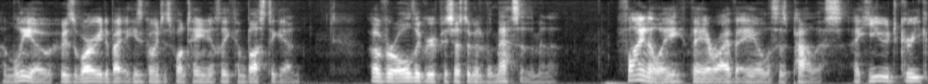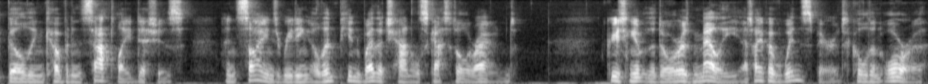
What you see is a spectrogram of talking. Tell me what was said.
and Leo, who's worried about he's going to spontaneously combust again. Overall, the group is just a bit of a mess at the minute. Finally, they arrive at Aeolus's palace, a huge Greek building covered in satellite dishes, and signs reading Olympian Weather Channel scattered all around. Greeting up at the door is Mellie, a type of wind spirit called an aura,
